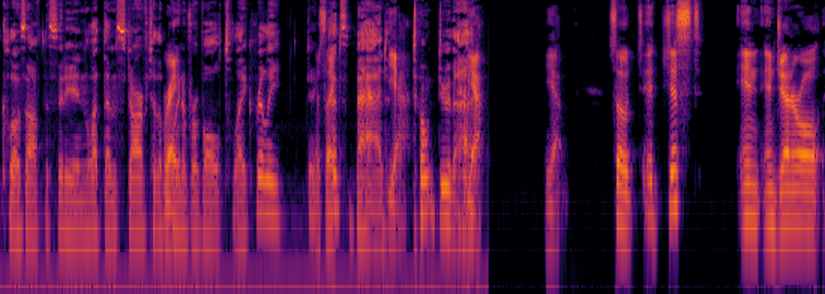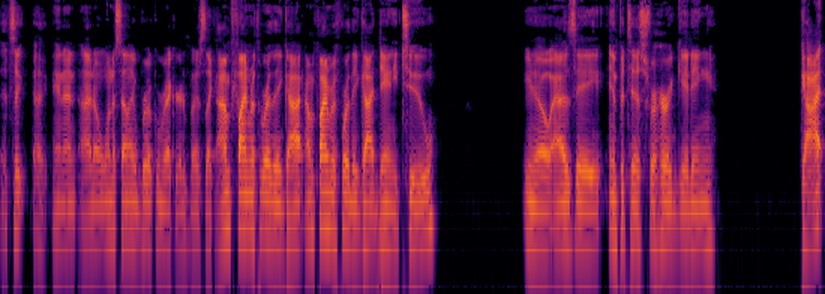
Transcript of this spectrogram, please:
close off the city and let them starve to the Right. point of revolt. Like really, It's like- that's bad. Yeah, Don't do that. yeah, yeah. So it just in in general, it's a uh, and I, I don't want to sound like a broken record, but it's like I'm fine with where they got. I'm fine with where they got Dany too. You know, as a impetus for her getting got,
